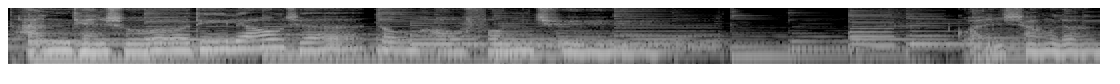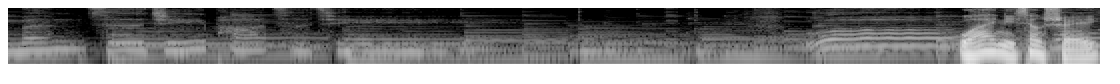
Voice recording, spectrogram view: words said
谈天说地聊着都好风趣，关上了门自己怕自己。我我爱你像水。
